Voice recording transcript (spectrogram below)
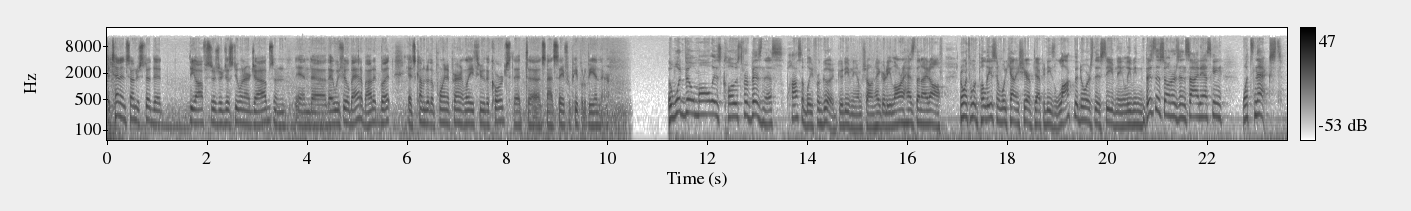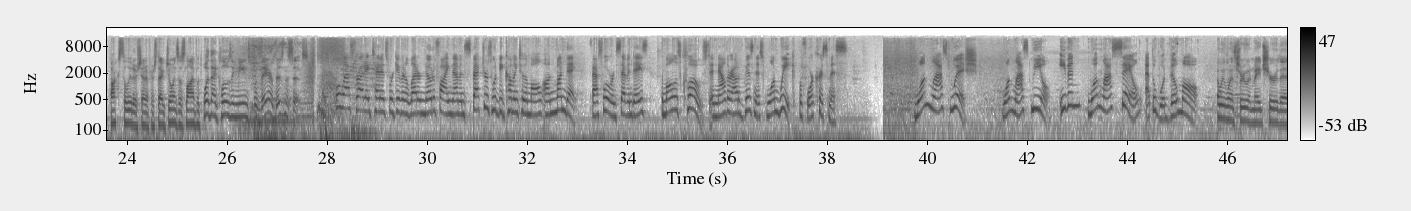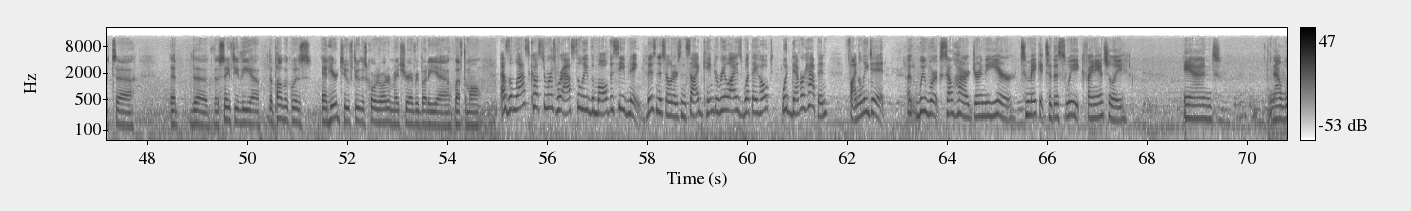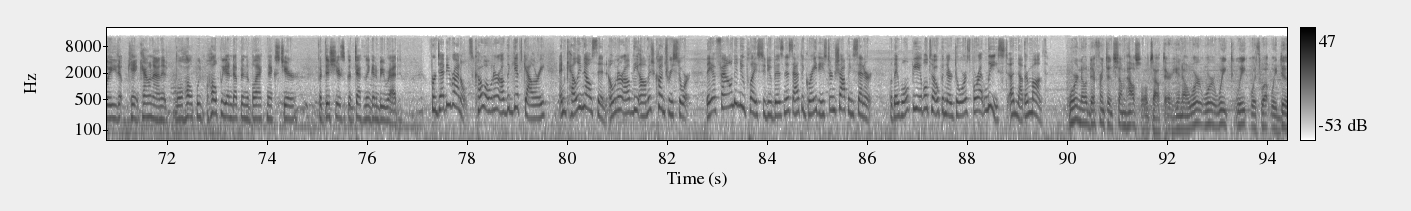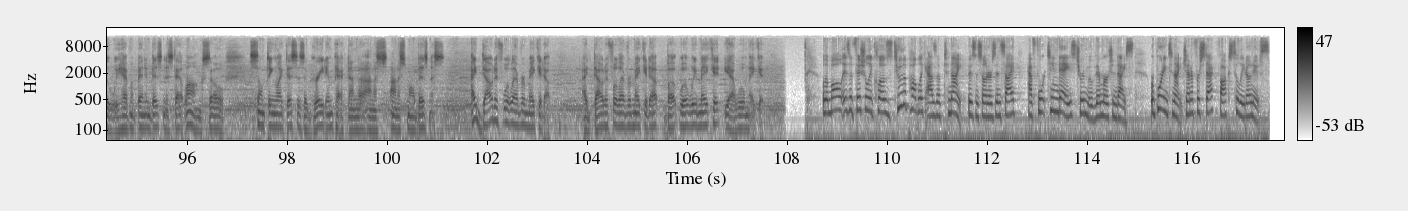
the tenants understood that the officers are just doing our jobs and, and uh, that we feel bad about it, but it's come to the point apparently through the courts that uh, it's not safe for people to be in there. The Woodville Mall is closed for business, possibly for good. Good evening, I'm Sean Hagerty. Laura has the night off. Northwood Police and Wood County Sheriff deputies locked the doors this evening, leaving the business owners inside asking, what's next? Fox Toledo's Jennifer Steck joins us live with what that closing means for their businesses. Well, last Friday, tenants were given a letter notifying them inspectors would be coming to the mall on Monday. Fast forward seven days, the mall is closed, and now they're out of business one week before Christmas. One last wish one last meal, even one last sale at the Woodville Mall. We went through and made sure that uh, that the the safety of the uh, the public was adhered to through this court order and made sure everybody uh, left the mall. As the last customers were asked to leave the mall this evening, business owners inside came to realize what they hoped would never happen finally did. Uh, we worked so hard during the year to make it to this week financially, and now we can't count on it. We'll hope we hope we end up in the black next year, but this year's definitely going to be red. For Debbie Reynolds, co-owner of the Gift Gallery, and Kelly Nelson, owner of the Amish Country Store, they have found a new place to do business at the Great Eastern Shopping Center, but they won't be able to open their doors for at least another month. We're no different than some households out there. You know, we're, we're week to week with what we do. We haven't been in business that long, so something like this is a great impact on, the, on, a, on a small business. I doubt if we'll ever make it up. I doubt if we'll ever make it up, but will we make it? Yeah, we'll make it. Well, the mall is officially closed to the public as of tonight. Business owners inside have 14 days to remove their merchandise. Reporting tonight, Jennifer Steck, Fox Toledo News.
